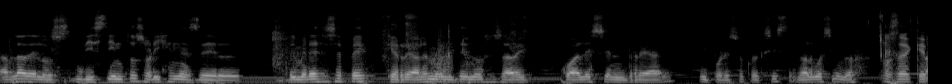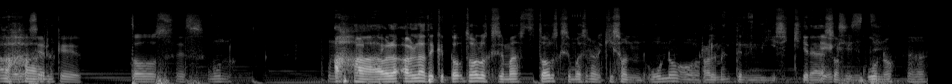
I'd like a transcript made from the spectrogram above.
habla de los distintos orígenes del primer SCP que realmente no se sabe cuál es el real y por eso coexisten, ¿no? Algo así, ¿no? O sea, que Ajá. puede ser que todos es uno. Ajá, habla, habla de que to- todos, los que se todos los que se muestran aquí son uno o realmente ni siquiera son Existe. ninguno. Ajá.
